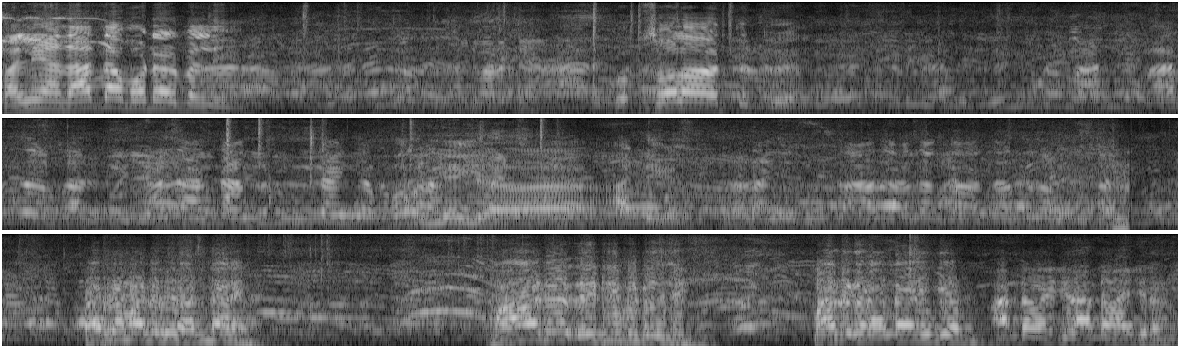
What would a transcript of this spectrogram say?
பள்ளி அந்த ஆத்தா போட்டார் பள்ளி. சோளா எடுத்துட்டு. ஐயா ஆட்டைகள். வர்ற மாட்டுக்கு அண்டானே மாடு வெற்றி பெற்றது மாட்டுக்கு அண்டா வாங்கிக்க. அண்டா வாங்கிக்கிறேன் அண்டா வாங்கிக்கிறேன்.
